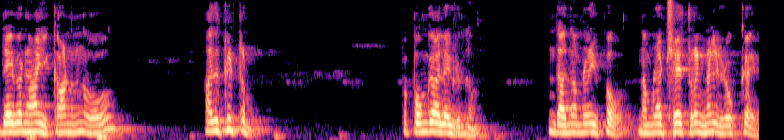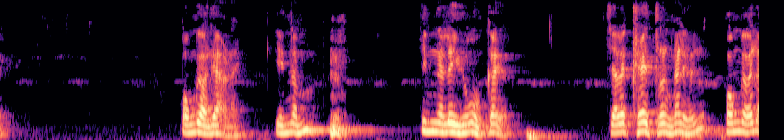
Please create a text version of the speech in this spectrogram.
ദേവനായി കാണുന്നുവോ അത് കിട്ടും. ഇപ്പം പൊങ്കാല ഇടുന്നു. എന്താ നമ്മളിപ്പോൾ നമ്മുടെ ക്ഷേത്രങ്ങളിലൊക്കെ പൊങ്കാലയാണ്. ഇന്നും ഇന്നലെയും ഒക്കെ ചില ക്ഷേത്രങ്ങളിൽ പൊങ്കല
